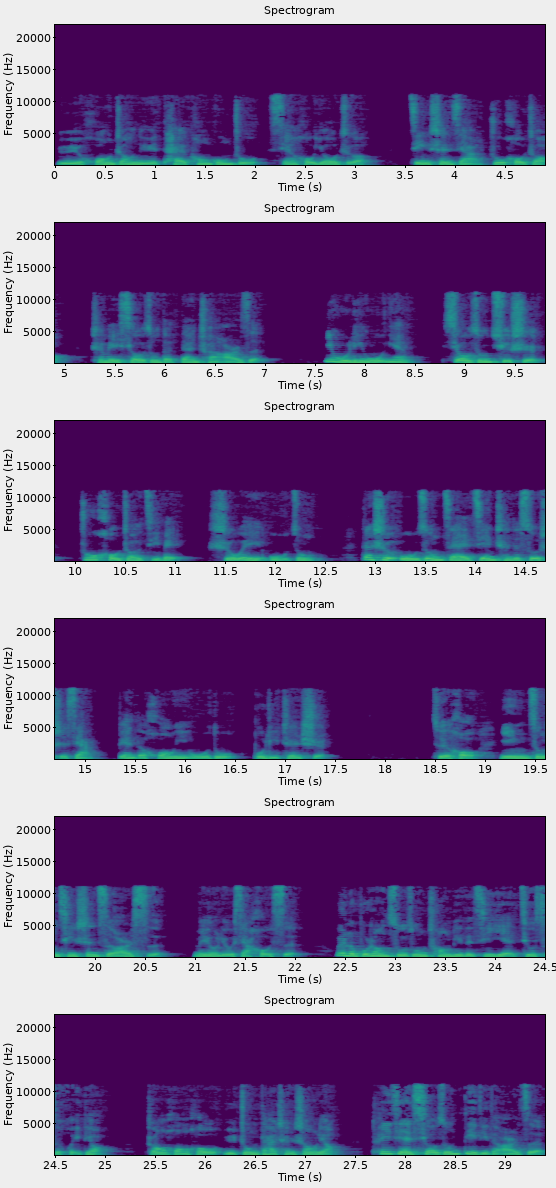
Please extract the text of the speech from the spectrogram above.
与皇长女太康公主先后夭折，仅剩下朱厚照成为孝宗的单传儿子。一五零五年，孝宗去世，朱厚照即位，是为武宗。但是武宗在奸臣的唆使下，变得荒淫无度，不理政事，最后因纵情声色而死，没有留下后嗣。为了不让祖宗创立的基业就此毁掉，庄皇后与众大臣商量，推荐孝宗弟弟的儿子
